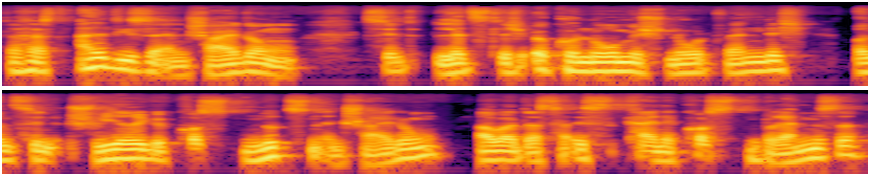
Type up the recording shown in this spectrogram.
Das heißt, all diese Entscheidungen sind letztlich ökonomisch notwendig und sind schwierige Kosten-Nutzen-Entscheidungen. Aber das ist keine Kostenbremse,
